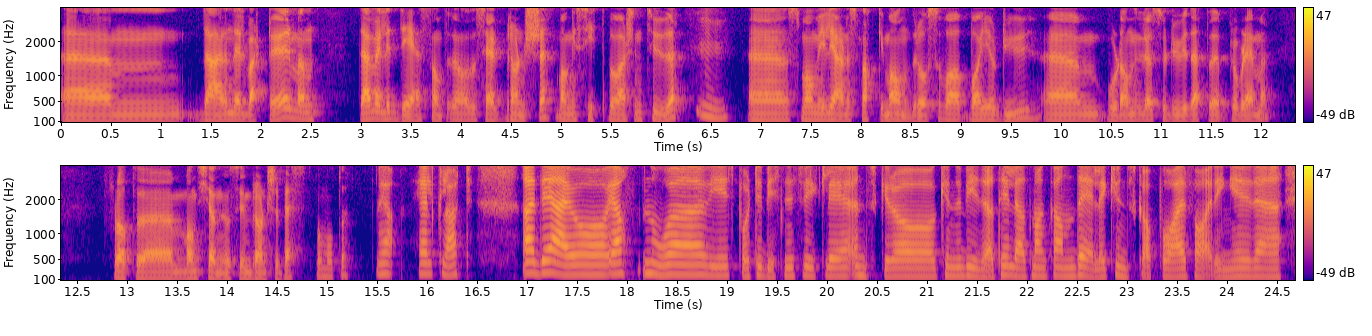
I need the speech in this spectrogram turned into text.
Eh, det er en del verktøyer, men det er en veldig desentralisert bransje. Mange sitter på hver sin tue. Mm. Eh, så man vil gjerne snakke med andre også. Hva, hva gjør du? Hvordan løser du dette problemet? For at man kjenner jo sin bransje best, på en måte. Ja, helt klart. Nei, det er jo ja, noe vi i Sporty Business virkelig ønsker å kunne bidra til. At man kan dele kunnskap og erfaringer eh,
